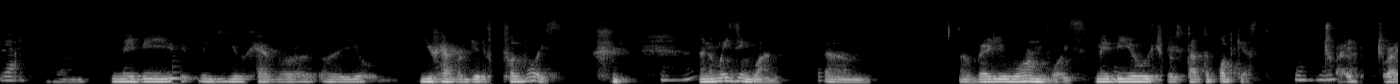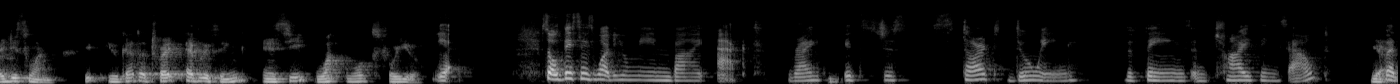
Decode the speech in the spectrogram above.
Yeah. um, maybe you have uh, you you have a beautiful voice. Mhm. an amazing one. Um, a very warm voice. Maybe you should start a podcast. Mhm. try try this one. You, you gotta try everything and see what works for you. Yeah. So this is what you mean by act, right? It's just start doing the things and try things out, yeah but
